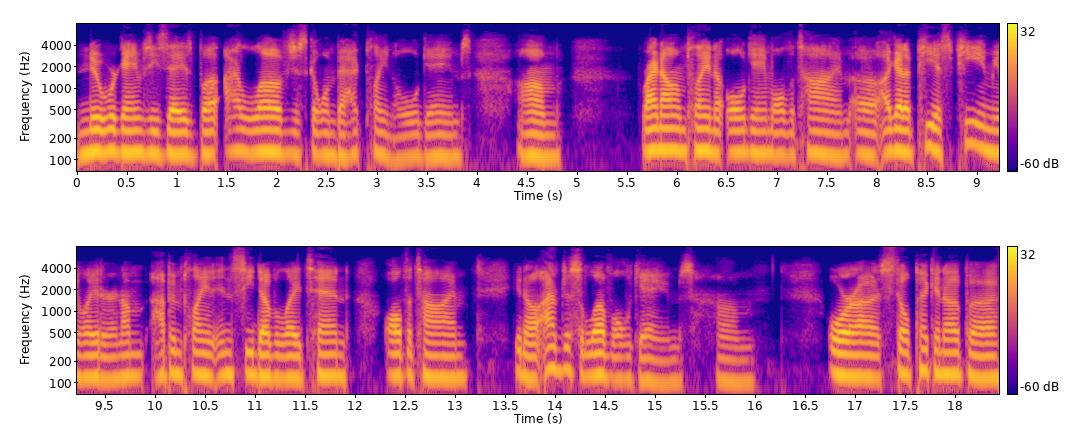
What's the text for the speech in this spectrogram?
Newer games these days, but I love just going back playing old games. Um, Right now, I'm playing an old game all the time. Uh, I got a PSP emulator, and I'm I've been playing NCAA 10 all the time. You know, I just love old games. Um, or uh, still picking up, uh,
